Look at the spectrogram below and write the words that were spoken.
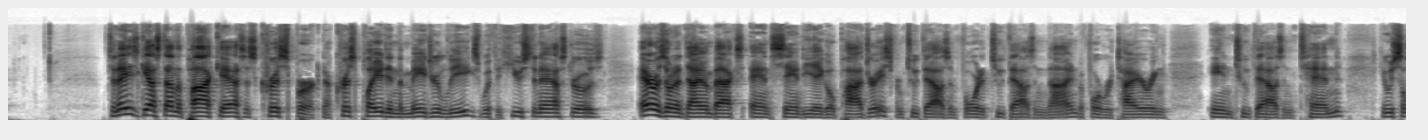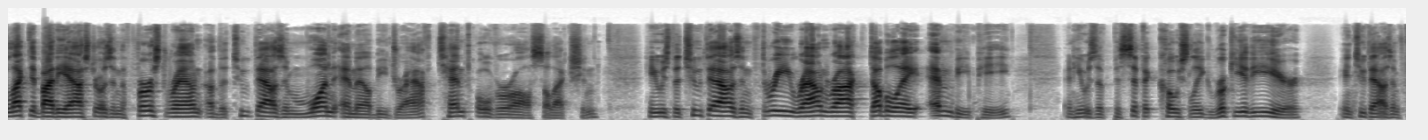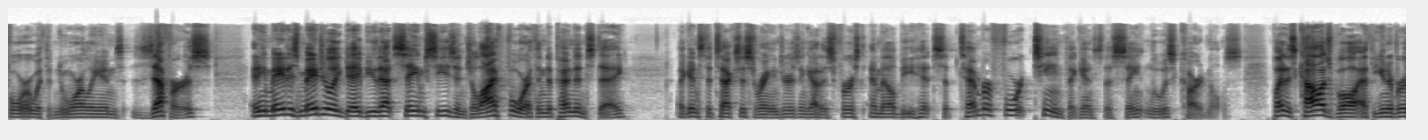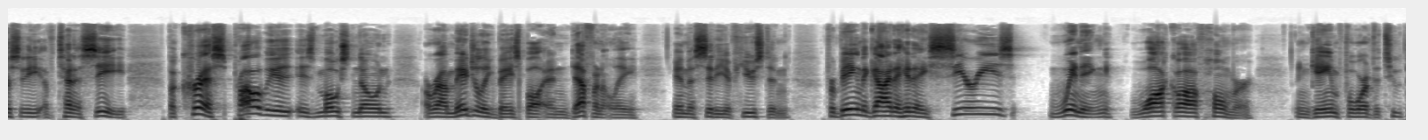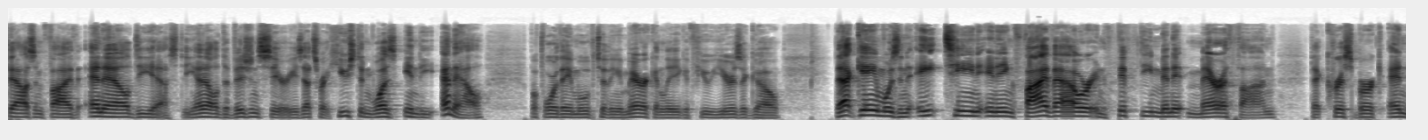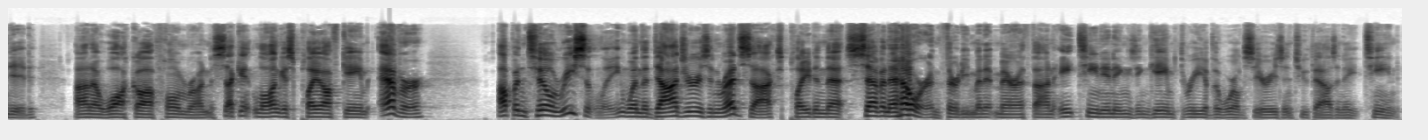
Today's guest on the podcast is Chris Burke. Now, Chris played in the major leagues with the Houston Astros, Arizona Diamondbacks, and San Diego Padres from 2004 to 2009 before retiring in 2010. He was selected by the Astros in the first round of the 2001 MLB draft, 10th overall selection. He was the 2003 Round Rock AA MVP and he was the Pacific Coast League Rookie of the Year in 2004 with the New Orleans Zephyrs. And he made his major league debut that same season, July 4th, Independence Day, against the Texas Rangers, and got his first MLB hit September 14th against the St. Louis Cardinals. Played his college ball at the University of Tennessee, but Chris probably is most known around Major League Baseball and definitely in the city of Houston for being the guy to hit a series winning walk-off homer in game four of the 2005 NLDS, the NL Division Series. That's right, Houston was in the NL before they moved to the American League a few years ago. That game was an 18 inning, five hour, and 50 minute marathon that Chris Burke ended on a walk off home run, the second longest playoff game ever up until recently when the Dodgers and Red Sox played in that seven hour and 30 minute marathon, 18 innings in game three of the World Series in 2018.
